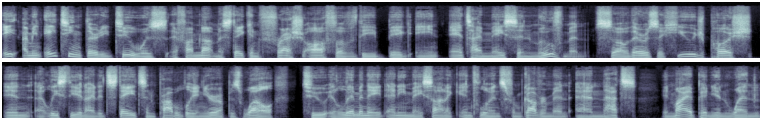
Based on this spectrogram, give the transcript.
eight. I mean, 1832 was, if I'm not mistaken, fresh off of the big anti-Mason movement. So there was a huge push in at least the United States and probably in Europe as well to eliminate any Masonic influence from government, and that's, in my opinion, when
